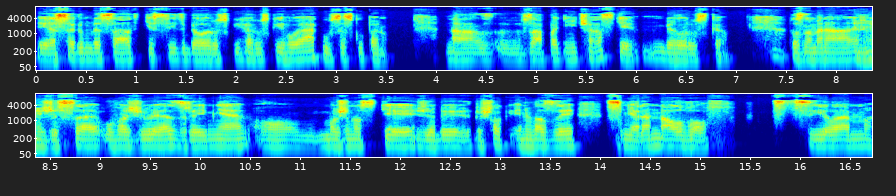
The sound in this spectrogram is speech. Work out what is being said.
je 70 tisíc běloruských a ruských vojáků se skupeno na v západní části Běloruska. To znamená, že se uvažuje zřejmě o možnosti, že by došlo k invazi směrem na Lvov, s cílem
